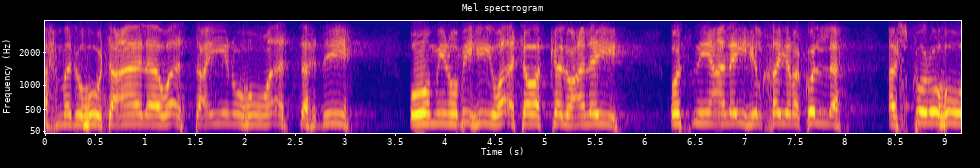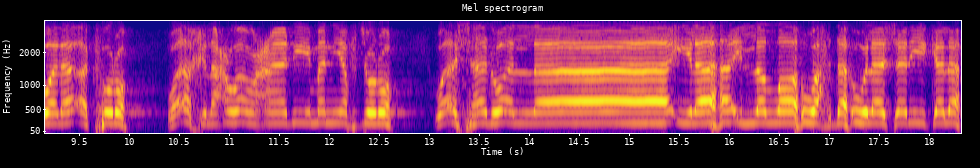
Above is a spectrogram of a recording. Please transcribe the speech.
أحمده تعالى وأستعينه وأستهديه أؤمن به وأتوكل عليه أثني عليه الخير كله أشكره ولا أكفره وأخلع وأعادي من يفجره وأشهد أن لا إله إلا الله وحده لا شريك له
